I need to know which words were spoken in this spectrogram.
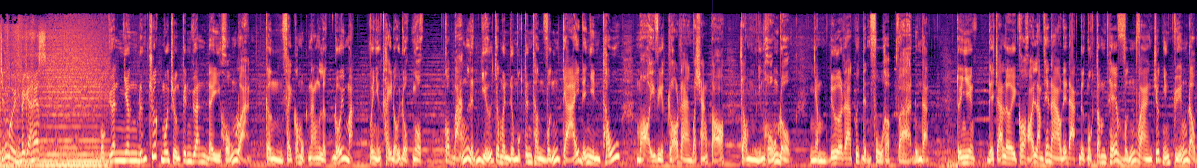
90 MHz. Một doanh nhân đứng trước môi trường kinh doanh đầy hỗn loạn cần phải có một năng lực đối mặt với những thay đổi đột ngột có bản lĩnh giữ cho mình được một tinh thần vững chãi để nhìn thấu mọi việc rõ ràng và sáng tỏ trong những hỗn độn nhằm đưa ra quyết định phù hợp và đúng đắn. Tuy nhiên, để trả lời câu hỏi làm thế nào để đạt được một tâm thế vững vàng trước những chuyển động,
